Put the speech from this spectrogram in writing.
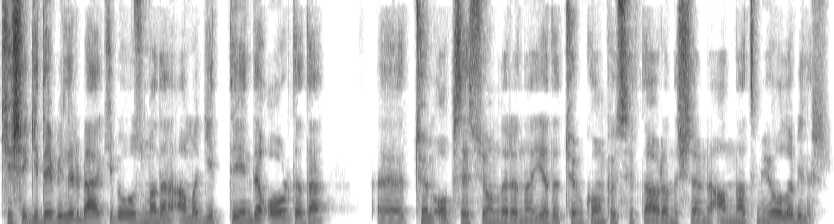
Kişi gidebilir belki bir uzmana ama gittiğinde orada da e, tüm obsesyonlarını ya da tüm kompulsif davranışlarını anlatmıyor olabilir.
